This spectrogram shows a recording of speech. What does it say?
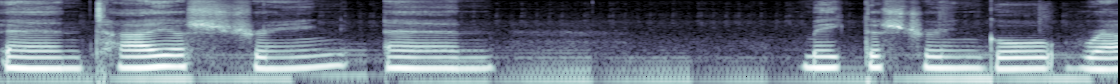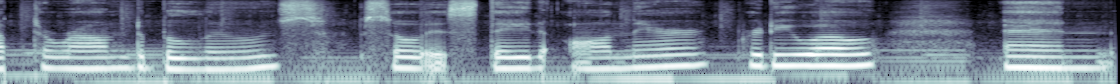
and tie a string and make the string go wrapped around the balloons so it stayed on there pretty well. And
